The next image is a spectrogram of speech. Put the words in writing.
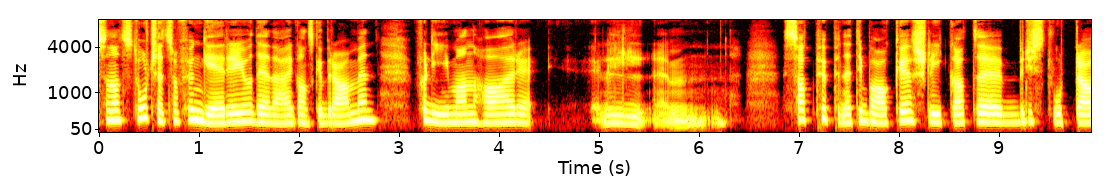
Sånn at stort sett så fungerer jo det der ganske bra, men fordi man har satt puppene tilbake slik at eh, brystvorta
